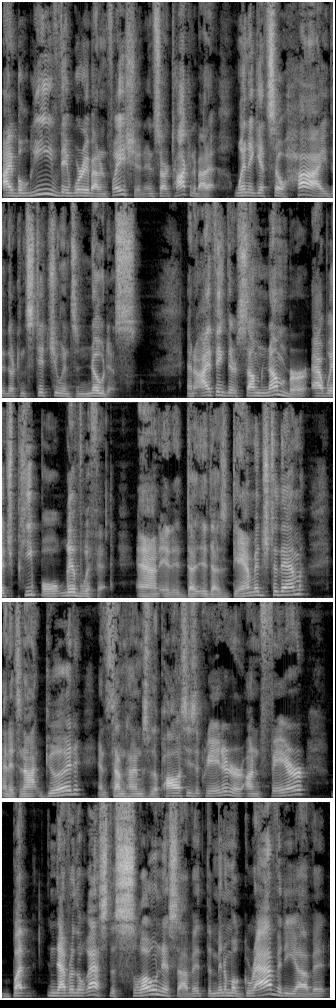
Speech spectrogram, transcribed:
I believe they worry about inflation and start talking about it when it gets so high that their constituents notice. And I think there's some number at which people live with it. And it, it, do, it does damage to them and it's not good. And sometimes the policies it created are unfair, but nevertheless, the slowness of it, the minimal gravity of it,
